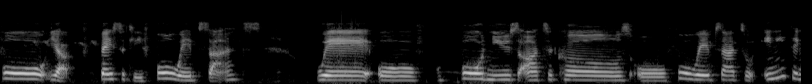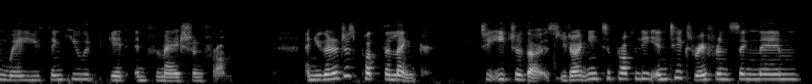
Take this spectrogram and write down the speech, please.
four, yeah, basically four websites where, or four news articles or four websites or anything where you think you would get information from. And you're going to just put the link to each of those. You don't need to properly in-text referencing them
